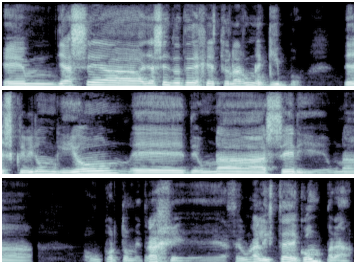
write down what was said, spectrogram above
Em, ya, sea, ya se trate de gestionar un equipo, de escribir un guion eh, de una serie, una, un cortometraje, eh, hacer una lista de compra.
